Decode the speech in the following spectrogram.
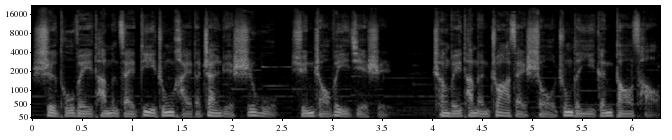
试图为他们在地中海的战略失误寻找慰藉时，成为他们抓在手中的一根稻草。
